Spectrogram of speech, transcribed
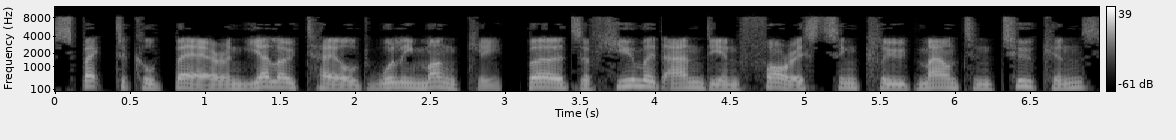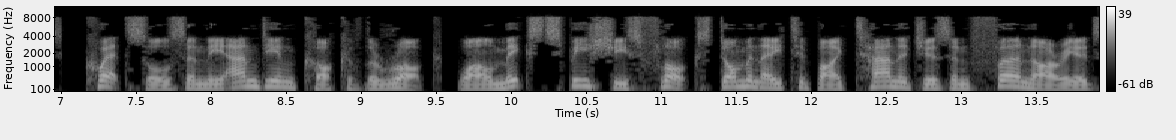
spectacled bear and yellow-tailed woolly monkey. Birds of humid Andean forests include mountain toucans, quetzals and the Andean cock of the rock, while mixed species flocks dominated by tanagers and furnariids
